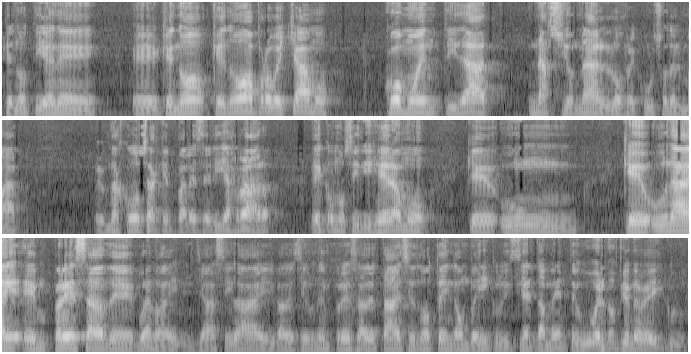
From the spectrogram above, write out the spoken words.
que no tiene, eh, que no, que no aprovechamos como entidad nacional los recursos del mar. Es una cosa que parecería rara. Es como si dijéramos que un que una empresa de, bueno, ahí ya sí la hay, iba a decir una empresa de taxi no tenga un vehículo y ciertamente Uber no tiene vehículo.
